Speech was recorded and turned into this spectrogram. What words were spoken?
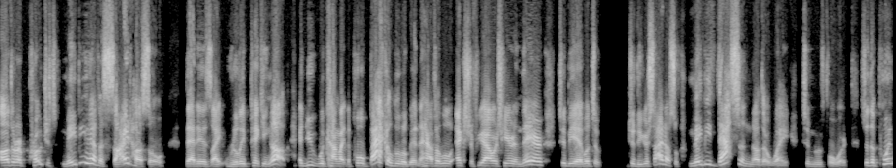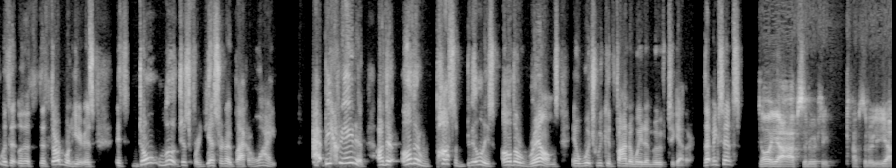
other approaches. Maybe you have a side hustle that is like really picking up and you would kind of like to pull back a little bit and have a little extra few hours here and there to be able to to do your side hustle. Maybe that's another way to move forward. So the point with, it, with the third one here is it's don't look just for yes or no black or white. Be creative. Are there other possibilities other realms in which we could find a way to move together? Does that make sense? Oh yeah absolutely. Absolutely yeah.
